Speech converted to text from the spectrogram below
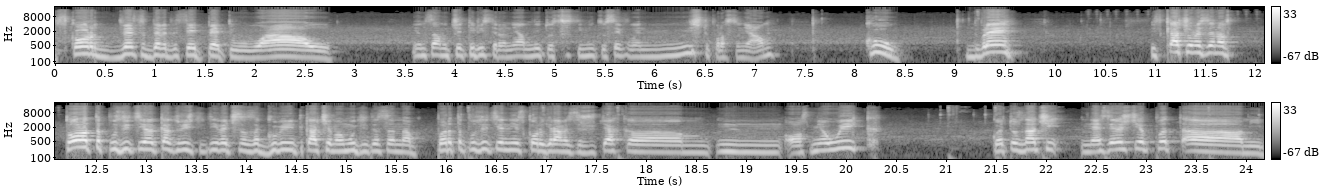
Скоро 295. Вау. Имам само 4 страна, нямам нито асисти, нито сейфове, нищо просто нямам. Кул. Добре. Изкачваме се на втората позиция, както виждате ти вече са загубили, така че мамутите са на първата позиция. Ние скоро играме срещу тях 8-я уик. Което значи не следващия път, ами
